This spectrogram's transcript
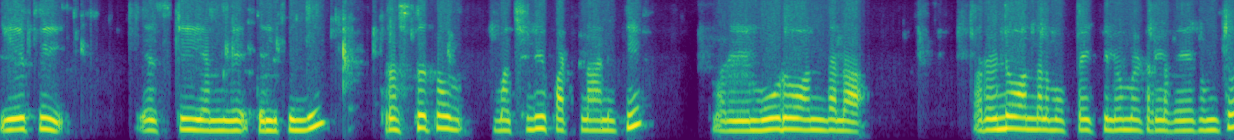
ఏపీ ఎస్టీఎంఏ తెలిపింది. ప్రస్తుతం మచిలీపట్నానికి మరి మూడు వందల రెండు వందల ముప్పై కిలోమీటర్ల వేగంతో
